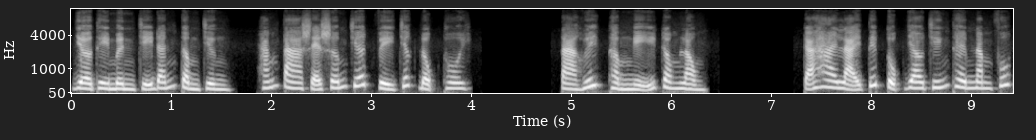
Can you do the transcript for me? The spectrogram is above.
Giờ thì mình chỉ đánh cầm chừng, hắn ta sẽ sớm chết vì chất độc thôi. Tà huyết thầm nghĩ trong lòng. Cả hai lại tiếp tục giao chiến thêm 5 phút,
